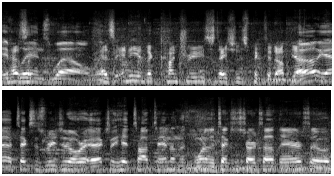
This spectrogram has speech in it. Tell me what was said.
it has blends well. with- has any of the country stations picked it up yet? Oh yeah, Texas Regional actually hit top ten on the, one of the Texas charts out there. So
